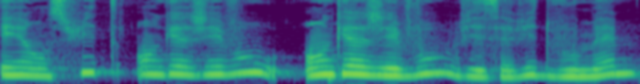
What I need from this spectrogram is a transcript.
Et ensuite, engagez-vous, engagez-vous vis-à-vis de vous-même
